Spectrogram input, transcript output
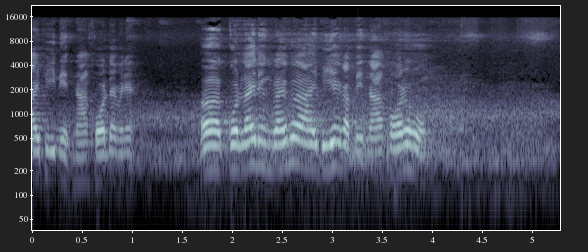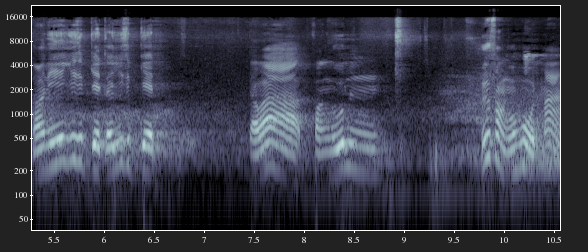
RIP เน็ตนาคอสได้ไหมเนี่ย เออกดไลค์หนึ่งไลค์เพื่อ RIP ให้กับเน็ตนาคอสครับผม ตอนนี้27ต่อ27แต่ว่าฝั่งนู้นมันหรือฝั่งนู้นโหดมาก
